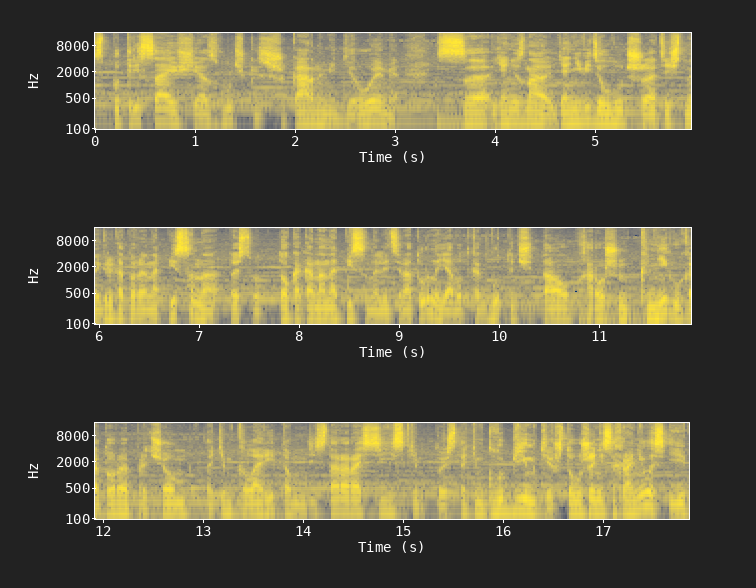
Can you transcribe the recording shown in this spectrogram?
с потрясающей озвучкой, с шикарными героями, с, я не знаю, я не видел лучше отечественной игры, которая написана, то есть вот то, как она написана литературно, я вот как будто читал хорошую книгу, которая причем таким колоритом старороссийским, то есть таким глубинки, что уже не сохранилось, и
